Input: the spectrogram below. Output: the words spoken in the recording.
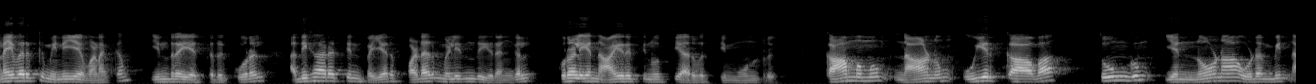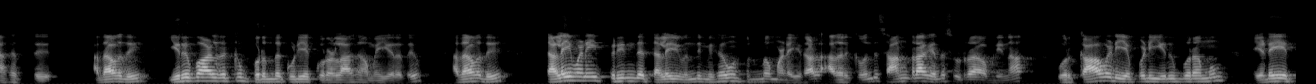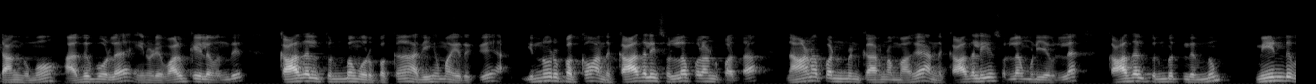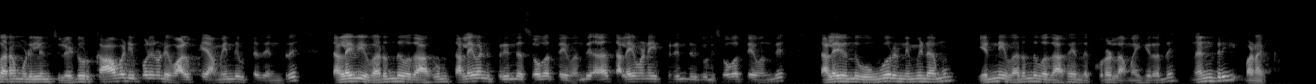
அனைவருக்கும் இனிய வணக்கம். இன்றைய திருக்குறள் அதிகாரத்தின் பெயர் படர் மெலிந்து இரங்கல் குரல் எண் ஆயிரத்தி நூத்தி அறுபத்தி மூன்று. காமமும் நானும் உயிர்காவா தூங்கும் என் நோனா உடம்பின் அகத்து. அதாவது இருபாலருக்கும் பொருந்தக்கூடிய குரலாக அமைகிறது. அதாவது தலைவனை பிரிந்த தலைவி வந்து மிகவும் துன்பம் அடைகிறாள் அதற்கு வந்து சான்றாக எதை சொல்றா அப்படின்னா ஒரு காவடி எப்படி இருபுறமும் எடையை தாங்குமோ அதுபோல என்னுடைய வாழ்க்கையில வந்து காதல் துன்பம் ஒரு பக்கம் அதிகமாக இருக்குது இன்னொரு பக்கம் அந்த காதலை சொல்ல போலான்னு பார்த்தா நாணப்பண்பின் காரணமாக அந்த காதலையும் சொல்ல முடியவில்லை. காதல் துன்பத்திலிருந்தும் மீண்டு வர முடியலன்னு சொல்லிட்டு ஒரு காவடி போல என்னுடைய வாழ்க்கை அமைந்து விட்டது என்று தலைவி வருந்துவதாகவும் தலைவன் பிரிந்த சோகத்தை வந்து அதாவது தலைவனை பிரிந்திருக்கக்கூடிய சோகத்தை வந்து தலைவி வந்து ஒவ்வொரு நிமிடமும் எண்ணி வருந்துவதாக இந்த குரல் அமைகிறது. நன்றி வணக்கம்.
